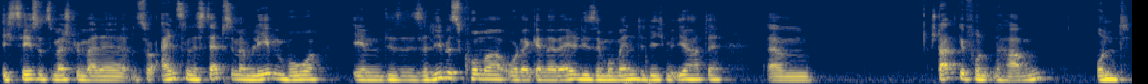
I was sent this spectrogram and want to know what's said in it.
ich sehe so zum Beispiel meine so einzelne Steps in meinem Leben, wo eben diese, dieser Liebeskummer oder generell diese Momente, die ich mit ihr hatte, ähm, stattgefunden haben und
